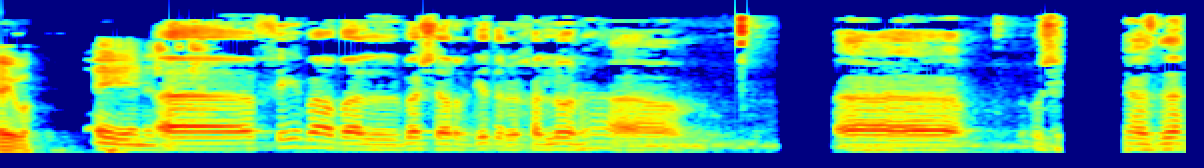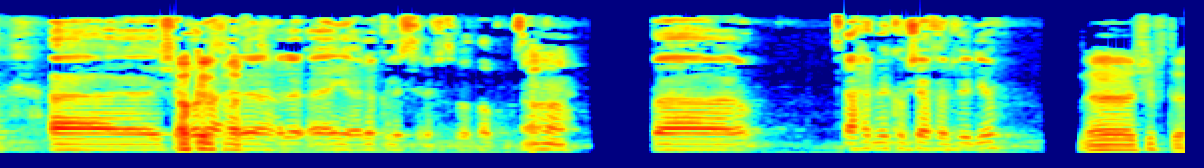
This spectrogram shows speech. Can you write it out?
أيوه اي نزل آه في بعض البشر قدروا يخلونها آه آه الجهاز ذا؟ آه. على- أيوه ال Oculus Rift بالضبط أها ف أحد منكم شاف الفيديو؟ آه شفته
